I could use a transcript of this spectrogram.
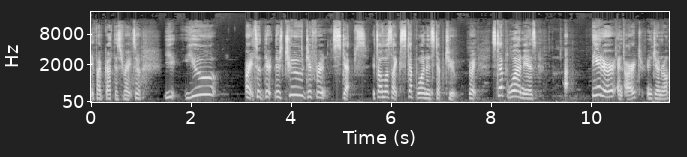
if I've got this right. So, you you all right, so there, there's two different steps. It's almost like step one and step two, right? Step one is uh, theater and art in general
